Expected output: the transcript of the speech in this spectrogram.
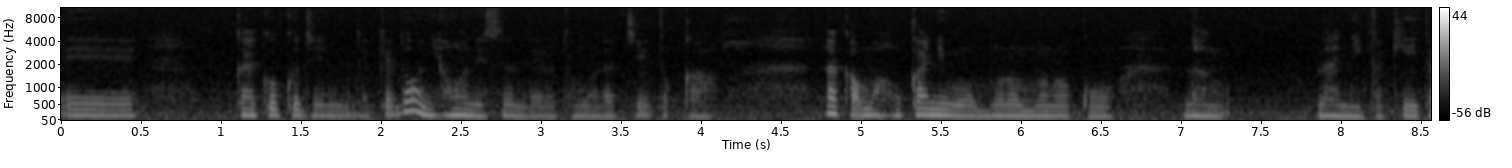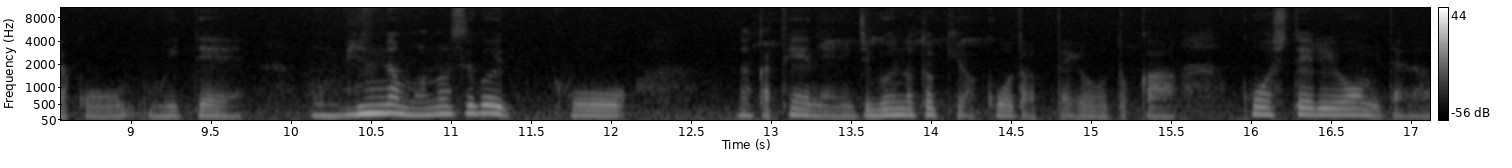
えー、外国人だけど日本に住んでる友達とかなんかまあ他にももろもろこう何何人か聞いた子もいてもうみんなものすごいこうなんか丁寧に自分の時はこうだったよとかこうしてるよみたいなの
